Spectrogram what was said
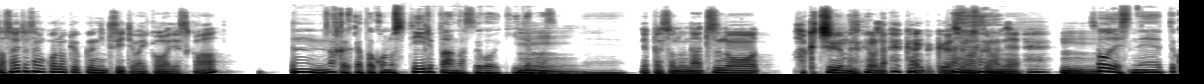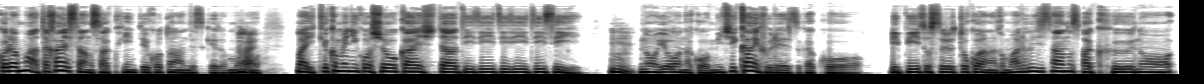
さあ、斉藤さん、この曲についてはいかがですか？うん、なんかやっぱこのスティールパンがすごい効いてますよね。やっぱりその夏の白昼夢のような感覚がしますよね。うん、そうですね。で、これはまあ、高橋さんの作品ということなんですけども、はいまあ、1曲目にご紹介したディディディディディ。のようなこう短いフレーズがこう、リピートするとこはなんか丸藤さんの作風の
